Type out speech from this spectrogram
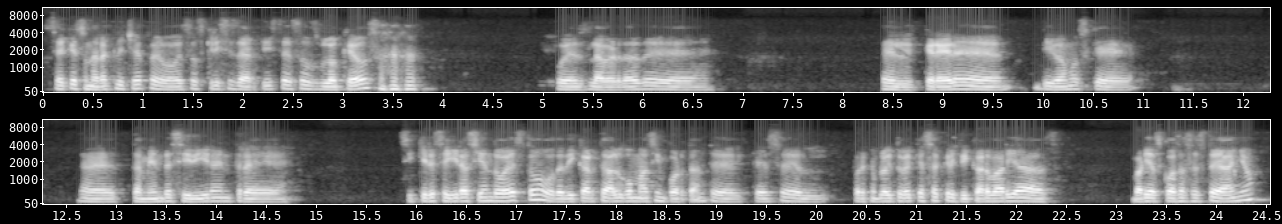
sé que sonará cliché, pero esas crisis de artista, esos bloqueos, pues la verdad. Eh, el querer, eh, digamos que eh, también decidir entre si quieres seguir haciendo esto o dedicarte a algo más importante, que es el, por ejemplo, yo tuve que sacrificar varias, varias cosas este año,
